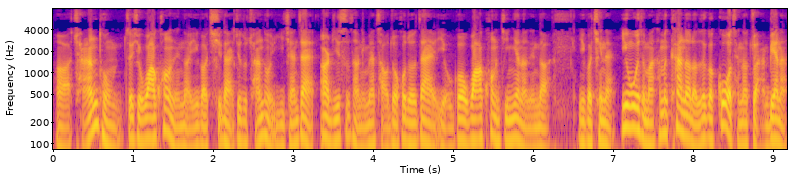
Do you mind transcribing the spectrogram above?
啊传统这些挖矿人的一个期待，就是传统以前在二级市场里面炒作或者在有过挖矿经验的人的一个青睐，因为为什么他们看到了这个过程的转变呢？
